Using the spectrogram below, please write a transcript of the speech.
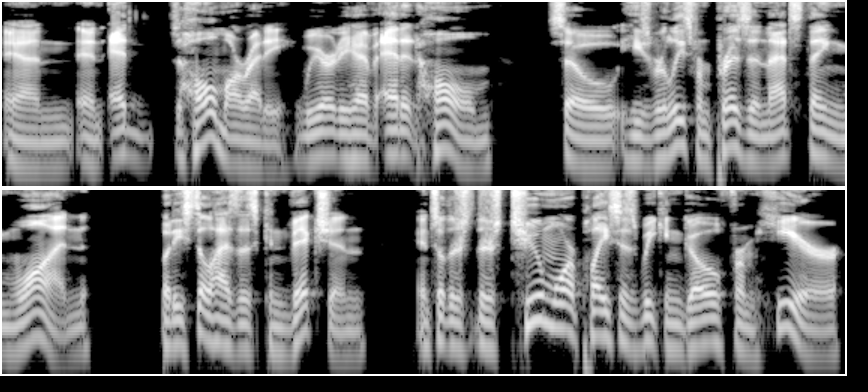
and and Ed's home already. We already have Ed at home, so he's released from prison. That's thing one, but he still has this conviction, and so there's there's two more places we can go from here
